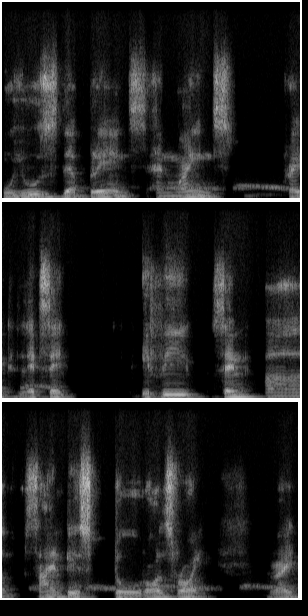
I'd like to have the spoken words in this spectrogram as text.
who use their brains and minds right let's say if we send a scientist to rolls royce right?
